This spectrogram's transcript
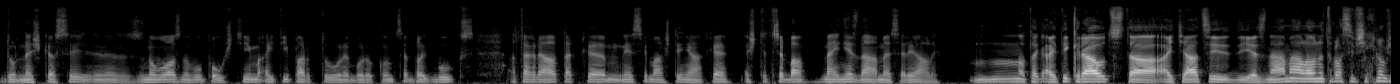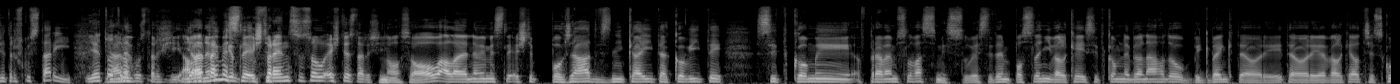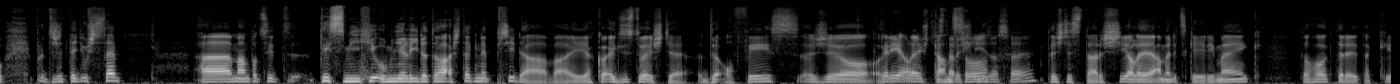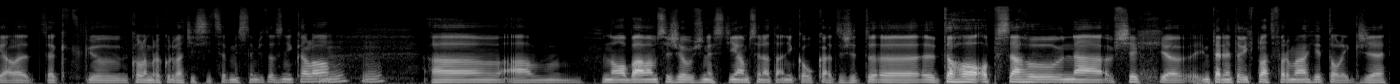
do dneška si znovu a znovu pouštím IT Partu nebo dokonce Black Books a tak dále, tak jestli máš ty nějaké ještě třeba méně známé seriály. Mm, no tak IT Crowds, ta ITáci je známá, ale ono to vlastně všechno už je trošku starý. Je to já trochu ne, starší, ale já nevím, tak jestli ještě, Friends jsou ještě starší. No jsou, ale nevím, jestli ještě pořád vznikají takový ty sitcomy v pravém slova smyslu. Jestli ten poslední velký sitcom nebyl náhodou Big Bang Theory, teorie velkého třesku, protože teď už se a mám pocit, ty smíchy umělý do toho až tak nepřidávají. Jako existuje ještě The Office, že jo. Který ale ještě Cancel, starší zase. To je ještě starší, ale je americký remake toho, který taky, ale tak eh, kolem roku 2000 myslím, že to vznikalo. Mm, mm. A, a no, obávám se, že už nestíhám se na to ani koukat, že to, eh, toho obsahu na všech eh, internetových platformách je tolik, že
